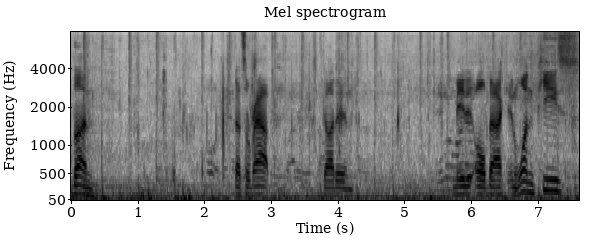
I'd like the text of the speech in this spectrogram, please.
Done. That's a wrap. Got in. Made it all back in one piece.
